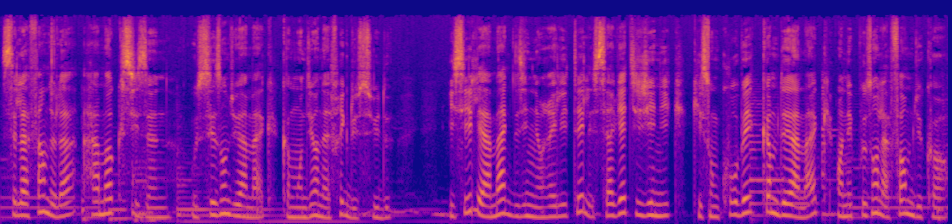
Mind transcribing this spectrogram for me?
C'est la fin de la hammock season, ou saison du hamac, comme on dit en Afrique du Sud. Ici, les hamacs désignent en réalité les serviettes hygiéniques, qui sont courbées comme des hamacs en épousant la forme du corps.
